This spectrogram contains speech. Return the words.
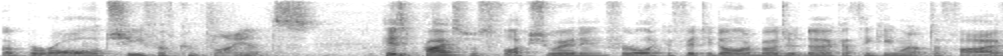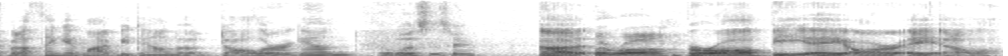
a Brawl Chief of Compliance. His price was fluctuating for like a fifty dollar budget deck. I think he went up to five, but I think it might be down to a dollar again. What was his name? Uh, raw. Baral, B A R A L.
